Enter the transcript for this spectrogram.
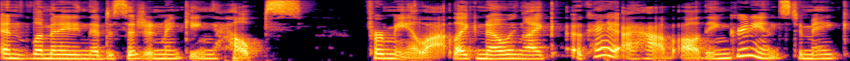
eliminating the decision making helps for me a lot. Like knowing like okay, I have all the ingredients to make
